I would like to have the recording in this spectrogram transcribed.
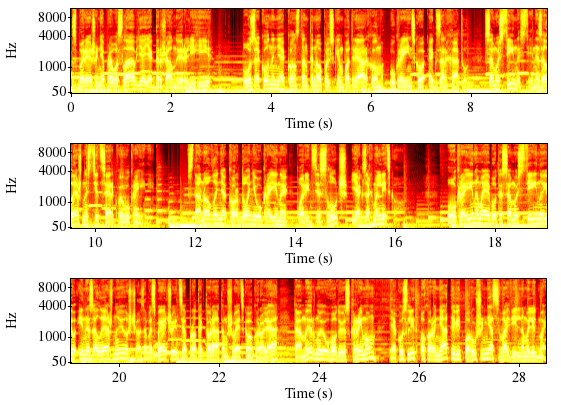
збереження православ'я як державної релігії, узаконення Константинопольським патріархом українського екзархату, самостійності незалежності церкви в Україні, встановлення кордонів України по річці Случ як за Хмельницького. Україна має бути самостійною і незалежною, що забезпечується протекторатом шведського короля та мирною угодою з Кримом, яку слід охороняти від порушення свавільними людьми.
